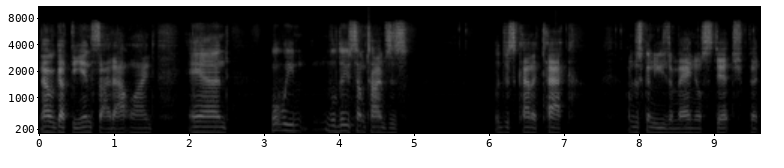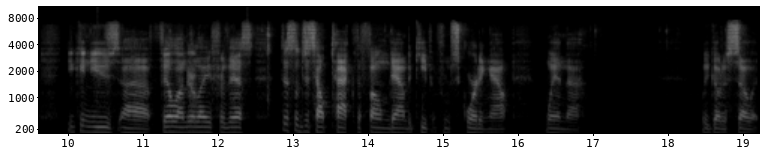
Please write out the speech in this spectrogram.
Now we've got the inside outlined and what we will do sometimes is we'll just kind of tack I'm just going to use a manual stitch but you can use uh, fill underlay for this. This will just help tack the foam down to keep it from squirting out when uh, we go to sew it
